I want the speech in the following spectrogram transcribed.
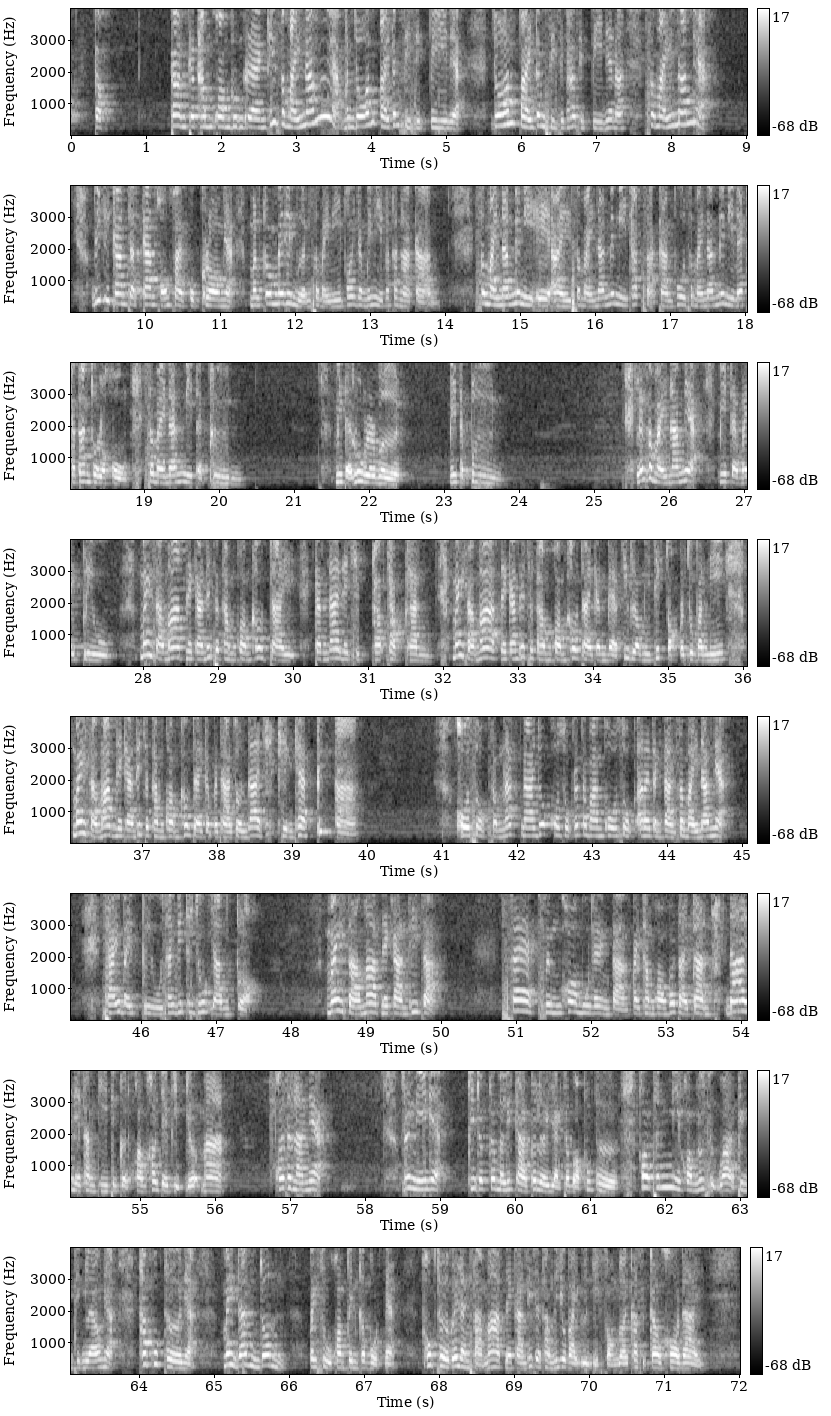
การกระทำความรุนแรงที่สมัยนั้นเนี่ยมันย้อนไปตั้ง 40 ปีเนี่ยย้อนไปตั้ง 40-50 ปีเนี่ยนะสมัยนั้นเนี่ยวิธีการจัดการของฝ่ายปกครองเนี่ยมันก็ไม่ได้เหมือนสมัยนี้เพราะยังไม่มีพัฒนาการ สมัยนั้นไม่มี AI สมัยนั้นไม่มีทักษะการพูด สมัยนั้นไม่มีแม้กระทั่งโทรโขงสมัยนั้นมีแต่พืน มีแต่ลูกระเบิด มีแต่ปืน และสมัยนั้นเนี่ยมีแต่ใบปลิว ไม่สามารถในการที่จะทำความเข้าใจกันได้ในฉิบฉับพลัน ไม่สามารถในการที่จะทำความเข้าใจกันแบบที่เรามีทิกตอกปัจจุบันนี้ ไม่สามารถในการที่จะทำความเข้าใจกับประชาชนได้ เพียงแค่พริบตาโฆษกสำนักนายกโฆษกรัฐบาลโฆษกอะไรต่างๆ สมัยนั้นเนี่ย ใช้ใบปลิวใช้วิทยุยานเกราะ ไม่สามารถในการที่จะ แทรกซึมข้อมูลอะไรต่างๆ ไปทำความเข้าใจกันได้ในทันทีจึงเกิดความเข้าใจผิดเยอะมาก เพราะฉะนั้นเนี่ยเรื่องนี้เนี่ยพี่ดรมาริกาก็เลยอยากจะบอกพวกเธอ เพราะฉันมีความรู้สึกว่าจริง ๆ แล้วเนี่ย ถ้าพวกเธอเนี่ยไม่ดันด้นไปสู่ความเป็นกบฏเนี่ย พวกเธอก็ยังสามารถในการที่จะทำนโยบายอื่นอีก 299 ข้อได้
